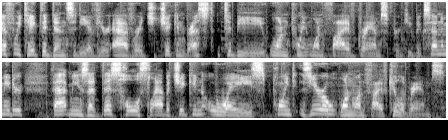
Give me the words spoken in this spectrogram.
If we take the density of your average chicken breast to be 1.15 grams per cubic centimeter, that means that this whole slab of chicken weighs 0.0115 kilograms.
